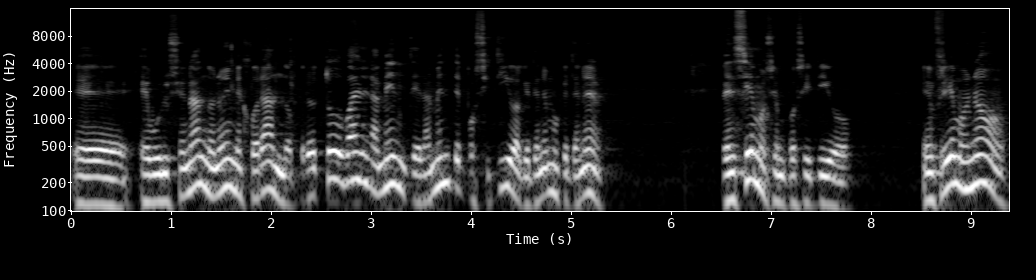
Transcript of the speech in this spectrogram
eh, evolucionando ¿no? y mejorando, pero todo va en la mente, la mente positiva que tenemos que tener. Pensemos en positivo, enfriemos, no,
